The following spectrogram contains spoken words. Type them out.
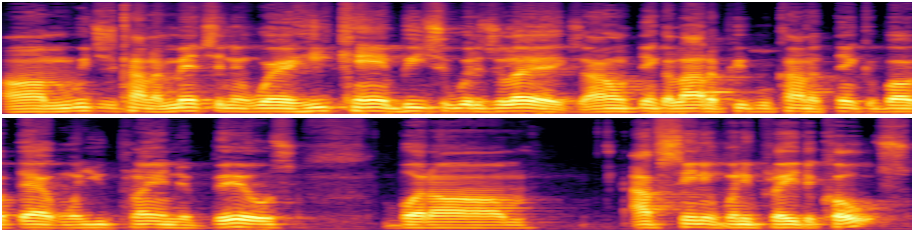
Um, we just kind of mentioned it where he can beat you with his legs. I don't think a lot of people kind of think about that when you playing the Bills, but um, I've seen it when he played the Colts,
